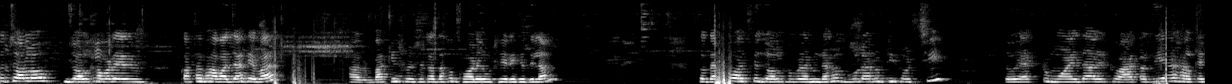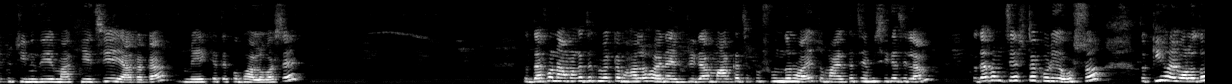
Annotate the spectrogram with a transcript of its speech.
তো চলো, জল খাবারের কথা ভাবা যাক এবার। আর বাকি সরিষাটা দেখো, ঘরে উঠিয়ে রেখে দিলাম। তো দেখো, আজকে জল খাবার আমি দেখো, গুলা রুটি করছি। তো একটু ময়দা আর একটু আটা দিয়ে, আর হালকা একটু চিনি দিয়ে মাখিয়েছি এই আটাটা। মেয়ে খেতে খুব ভালোবাসে। তো দেখো না আমার কাছে খুব একটা ভালো হয় না এই রুটিটা মার কাছে খুব সুন্দর হয় তো মায়ের কাছে আমি শিখেছিলাম। তো দেখো আমি চেষ্টা করি অবশ্য। তো কি হয় বলো তো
